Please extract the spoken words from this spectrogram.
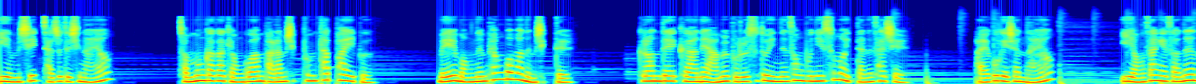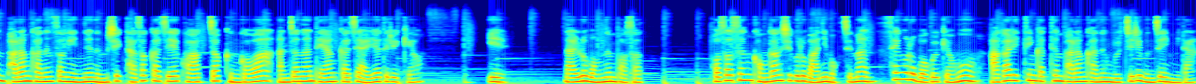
이 음식 자주 드시나요? 전문가가 경고한 발암식품 탑5. 매일 먹는 평범한 음식들. 그런데 그 안에 암을 부를 수도 있는 성분이 숨어 있다는 사실. 알고 계셨나요? 이 영상에서는 발암 가능성이 있는 음식 5가지의 과학적 근거와 안전한 대안까지 알려드릴게요. 1. 날로 먹는 버섯. 버섯은 건강식으로 많이 먹지만 생으로 먹을 경우 아가리틴 같은 발암 가능 물질이 문제입니다.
